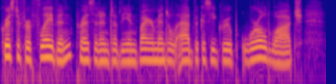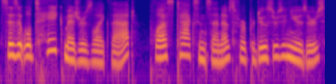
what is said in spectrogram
Christopher Flavin, president of the environmental advocacy group Worldwatch, says it will take measures like that, plus tax incentives for producers and users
